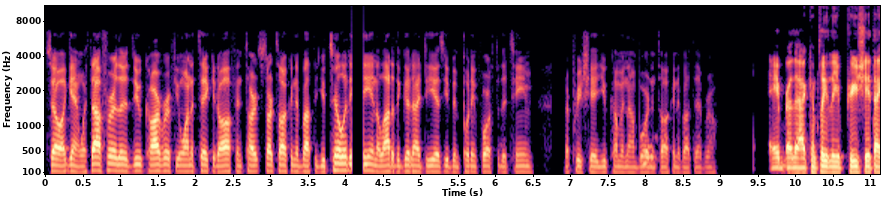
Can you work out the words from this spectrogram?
So again, without further ado, Carver, if you want to take it off and tar- start talking about the utility and a lot of the good ideas you've been putting forth for the team, I appreciate you coming on board and talking about that, bro. Hey, brother, I completely appreciate that.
